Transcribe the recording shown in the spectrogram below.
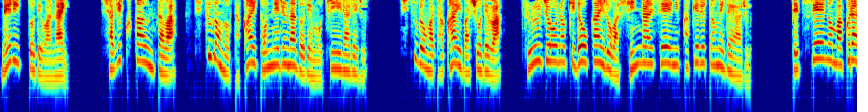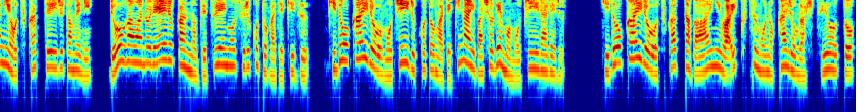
メリットではない。車軸カウンタは湿度の高いトンネルなどで用いられる。湿度が高い場所では通常の軌道回路は信頼性に欠けるためである。鉄製の枕木を使っているために両側のレール間の絶縁をすることができず、軌道回路を用いることができない場所でも用いられる。軌道回路を使った場合にはいくつもの回路が必要と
